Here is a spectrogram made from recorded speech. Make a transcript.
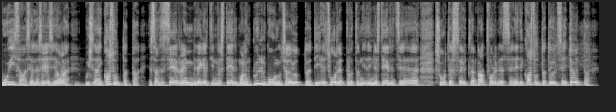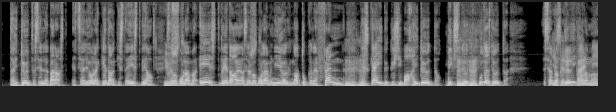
kui sa selle sees ei ole, mhm. kui seda ei kasutata ja sa CRM-i tegelikult investeerid, ma olen küll kuulnud seda juttu, et, et suured ettevõtted on investeerinud see, suurtesse, ütleme, platvormidesse, neid ei kasutata üldse, ei tööta, ta ei tööta sellepärast, et seal ei ole kedagi, kes ta eest veab. seal peab olema eestvedaja, seal peab olema nii-öelda natukene fänn mm, -hmm. kes käib ja küsib, ah ei tööta, miks ei mm -hmm. tööta, mhm. kuidas tööta. ja sellel fännil olema...,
